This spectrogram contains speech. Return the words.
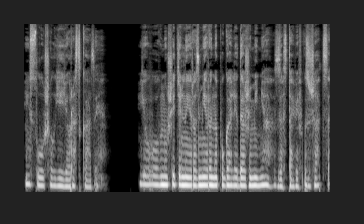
и слушал ее рассказы. Его внушительные размеры напугали даже меня, заставив сжаться,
